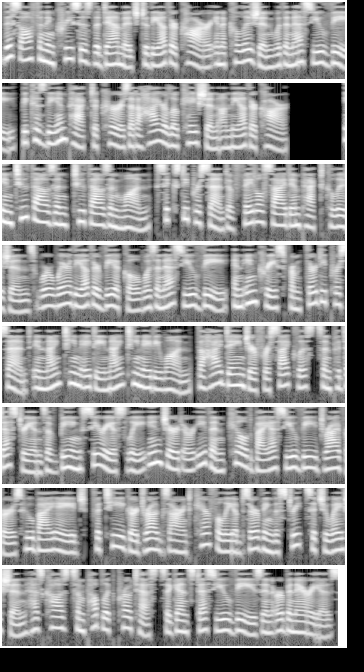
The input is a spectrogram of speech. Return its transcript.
This often increases the damage to the other car in a collision with an SUV, because the impact occurs at a higher location on the other car. In 2000–2001, 60% of fatal side impact collisions were where the other vehicle was an SUV, an increase from 30% in 1980–1981. The high danger for cyclists and pedestrians of being seriously injured or even killed by SUV drivers who by age, fatigue or drugs aren't carefully observing the street situation has caused some public protests against SUVs in urban areas.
